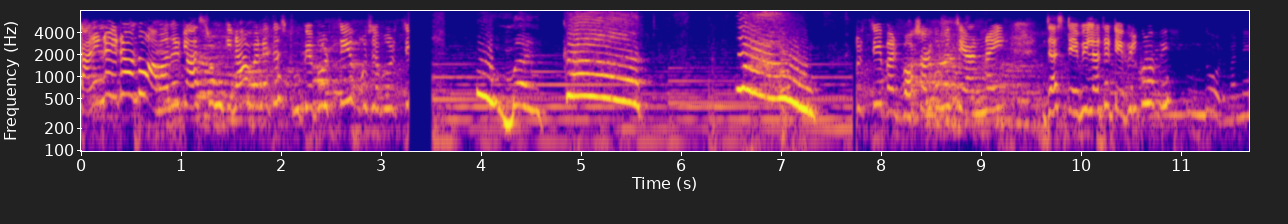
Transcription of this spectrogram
জানি না এটা তো আমাদের ক্লাসরুম কিনা মানে জাস্ট ঢুকে পড়ছি বসে পড়ছি। পড়ছি বাট বসার কোনো চেয়ার নাই। জাস্ট টেবিল আছে। টেবিলগুলো বেশ সুন্দর মানে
